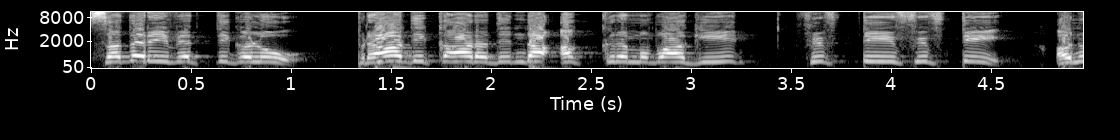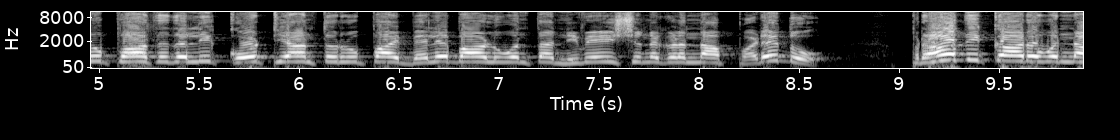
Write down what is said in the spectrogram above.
ಸದರಿ ವ್ಯಕ್ತಿಗಳು ಪ್ರಾಧಿಕಾರದಿಂದ ಅಕ್ರಮವಾಗಿ ಫಿಫ್ಟಿ ಫಿಫ್ಟಿ ಅನುಪಾತದಲ್ಲಿ ಕೋಟ್ಯಾಂತರ ರೂಪಾಯಿ ಬೆಲೆ ಬಾಳುವಂಥ ನಿವೇಶನಗಳನ್ನು ಪಡೆದು ಪ್ರಾಧಿಕಾರವನ್ನ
